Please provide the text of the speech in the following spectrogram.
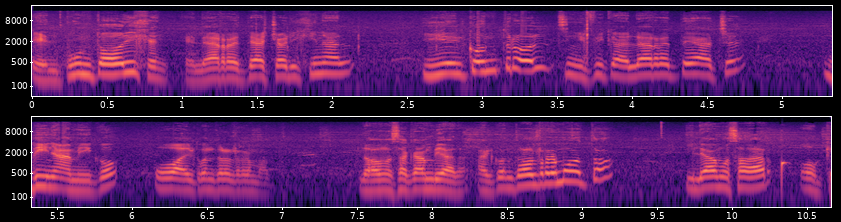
el punto de origen, el RTH original, y el control significa el RTH dinámico o al control remoto. Lo vamos a cambiar al control remoto y le vamos a dar OK.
